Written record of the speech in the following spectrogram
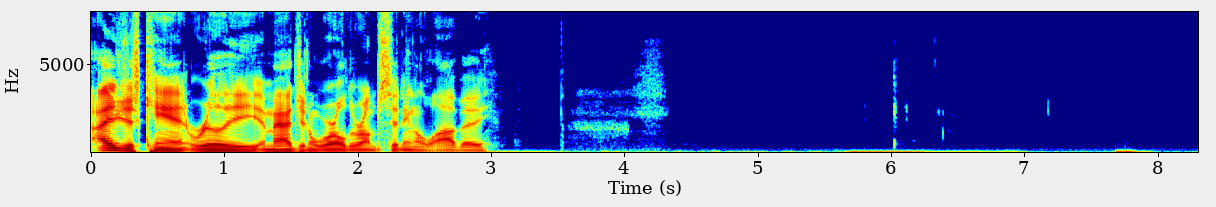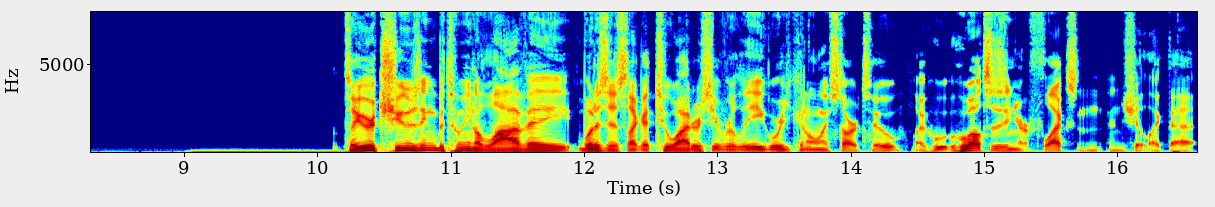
I just can't really imagine a world where I'm sitting Olave. So you're choosing between Olave, what is this, like a two wide receiver league where you can only start two? Like who who else is in your flex and, and shit like that?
